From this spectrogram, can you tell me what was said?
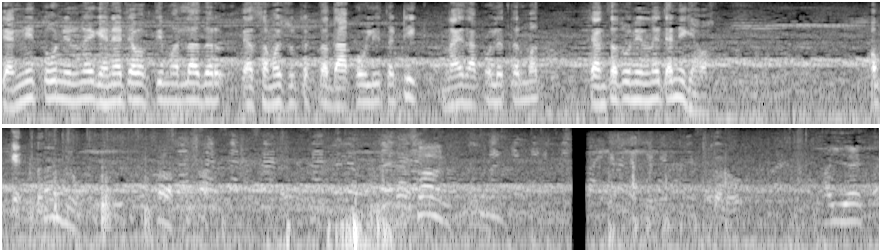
त्यांनी तो निर्णय घेण्याच्या बाबतीमधला जर त्या समयसूचकता दाखवली तर ठीक नाही दाखवलं तर मग त्यांचा तो निर्णय त्यांनी घ्यावा. ओके. आइए।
